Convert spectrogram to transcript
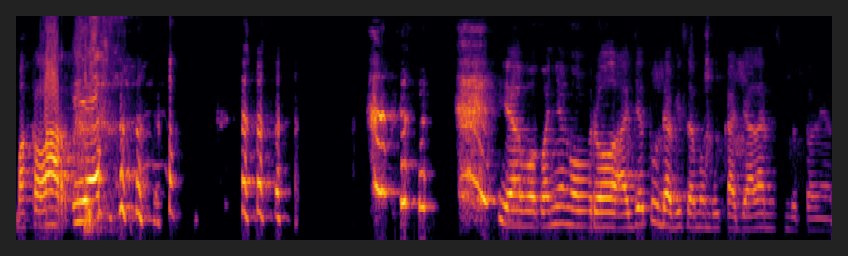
Makelar. Iya ya pokoknya ngobrol aja tuh udah bisa membuka jalan sebetulnya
